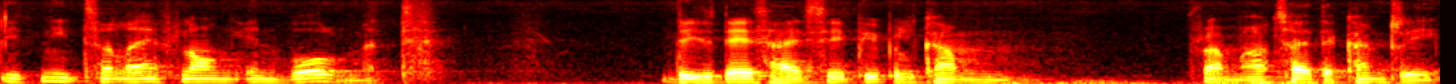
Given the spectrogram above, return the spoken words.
it needs a lifelong involvement. These days I see people come from outside the country,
